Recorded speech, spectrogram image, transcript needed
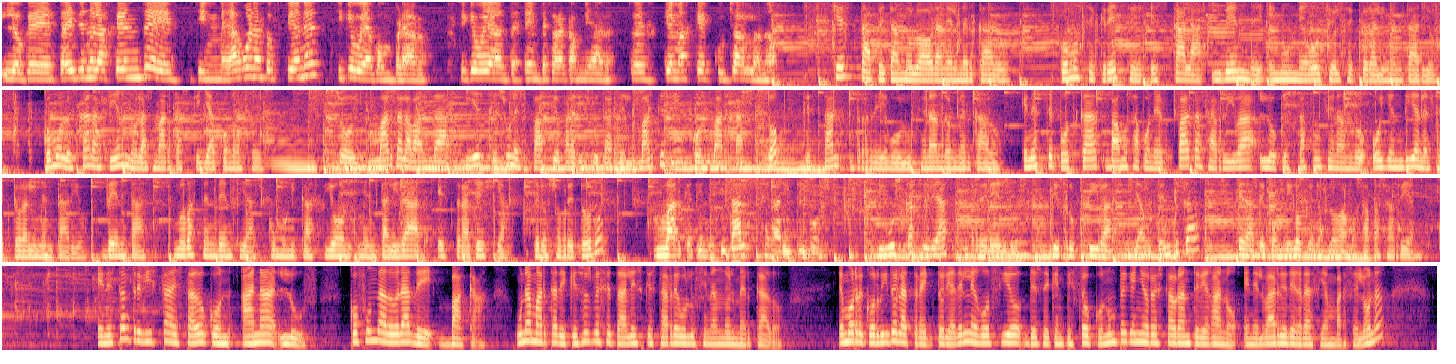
lo que está diciendo la gente es, si me das buenas opciones, sí que voy a comprar, sí que voy a empezar a cambiar. Entonces, ¿qué más que escucharlo, no? ¿Qué está petándolo ahora en el mercado? ¿Cómo se crece, escala y vende en un negocio el sector alimentario? Cómo lo están haciendo las marcas que ya conoces. Soy Marta Lavanda y este es un espacio para disfrutar del marketing con marcas top que están revolucionando el mercado. En este podcast vamos a poner patas arriba lo que está funcionando hoy en día en el sector alimentario. Ventas, nuevas tendencias, comunicación, mentalidad, estrategia, pero sobre todo, marketing digital sin aditivos. Si buscas ideas rebeldes, disruptivas y auténticas, quédate conmigo que nos lo vamos a pasar bien. En esta entrevista he estado con Ana Luz, cofundadora de Vaca, una marca de quesos vegetales que está revolucionando el mercado. Hemos recorrido la trayectoria del negocio desde que empezó con un pequeño restaurante vegano en el barrio de Gracia en Barcelona,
